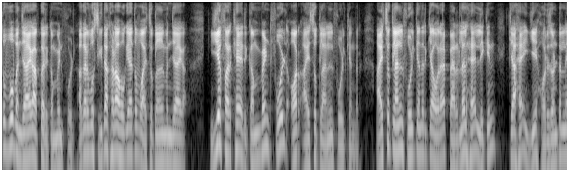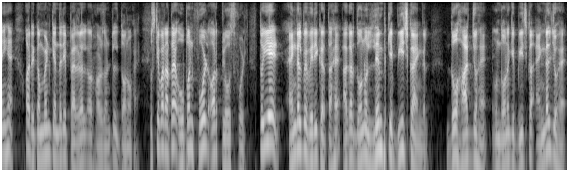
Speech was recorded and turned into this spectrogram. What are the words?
तो वो बन जाएगा आपका रिकम्बेंट फोल्ड अगर वो सीधा खड़ा हो गया तो वो आइसोक्लाइनल बन जाएगा। ये फ़र्क है रिकम्बेंट फोल्ड और आइसोक्लाइनल फोल्ड के अंदर। आइसोक्लाइनल फोल्ड के अंदर क्या हो रहा है? पैरेलल है, लेकिन क्या है? ये हॉरिजॉन्टल नहीं है और रिकम्बेंट के अंदर ये पैरेलल और हॉरिजॉन्टल दोनों है। उसके बाद आता है ओपन फोल्ड और क्लोज फोल्ड तो ये एंगल पे वेरी करता है। अगर दोनों लिम्ब के बीच का एंगल दो हाथ जो हैं, उन दोनों के बीच का एंगल जो है,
